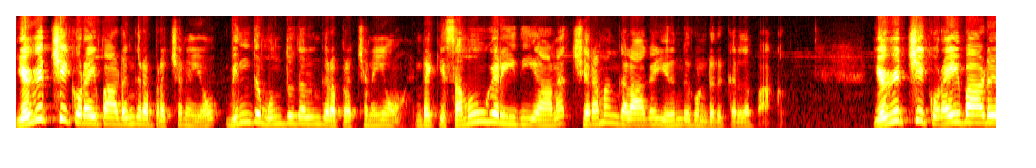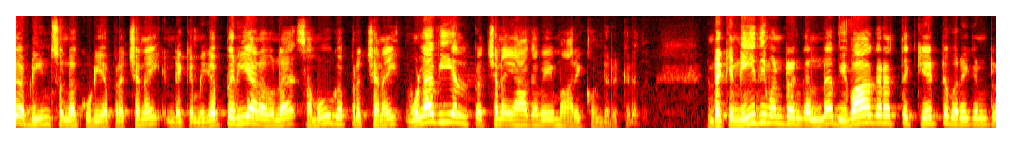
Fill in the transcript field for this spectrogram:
எழுச்சி குறைபாடுங்கிற பிரச்சனையும் விந்து முந்துதல்ங்கிற பிரச்சனையும் இன்றைக்கு சமூக ரீதியான சிரமங்களாக இருந்து கொண்டிருக்கிறத பார்க்கும். எழுச்சி குறைபாடு அப்படின்னு சொல்லக்கூடிய பிரச்சனை இன்றைக்கு மிகப்பெரிய அளவில் சமூக பிரச்சனை உளவியல் பிரச்சனையாகவே மாறிக்கொண்டிருக்கிறது. இன்றைக்கு நீதிமன்றங்களில் விவாகரத்தை கேட்டு வருகின்ற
